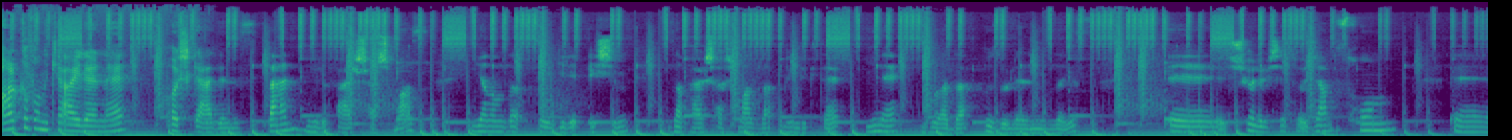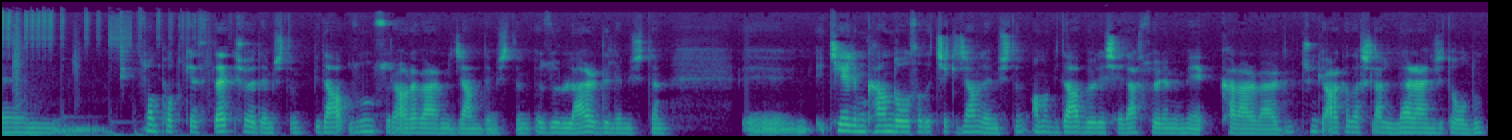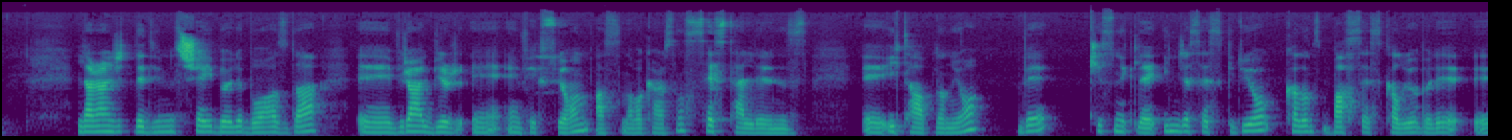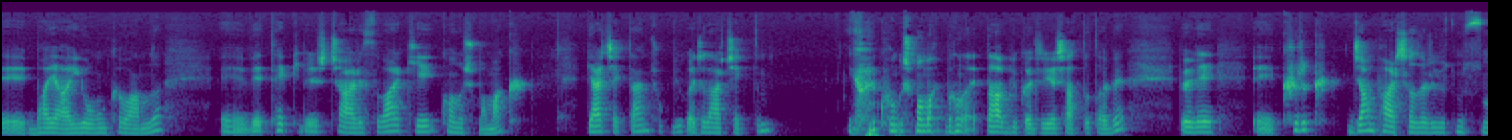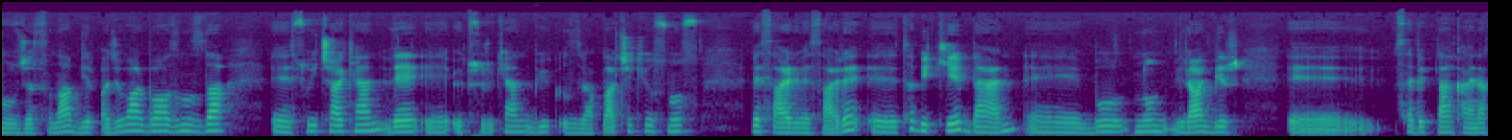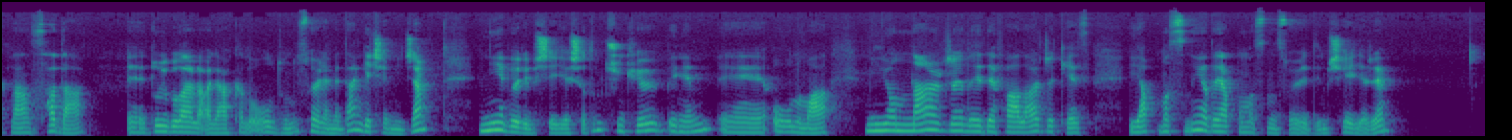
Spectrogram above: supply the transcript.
Arka fon hikayelerine hoş geldiniz. Ben Nilüfer Şaşmaz. Yanımda sevgili eşim Zafer Şaşmaz'la birlikte yine burada huzurlarınızdayız. Ee, şöyle bir şey söyleyeceğim. Son e, son podcast'te şöyle demiştim. Bir daha uzun süre ara vermeyeceğim demiştim. Özürler dilemiştim. E, iki elim kan da olsa da çekeceğim demiştim. Ama bir daha böyle şeyler söylememeye karar verdim. Çünkü arkadaşlar larenjit oldum Larenjit dediğimiz şey böyle boğazda e, viral bir e, enfeksiyon aslına bakarsanız ses telleriniz e, iltihaplanıyor ve kesinlikle ince ses gidiyor, kalın bas ses kalıyor böyle e, bayağı yoğun kıvamlı e, ve tek bir çaresi var ki konuşmamak. Gerçekten çok büyük acılar çektim. konuşmamak bana daha büyük acı yaşattı tabii. Böyle e, kırık cam parçaları yutmuşsunuzcasına bir acı var boğazınızda. E, su içerken ve e, öksürürken büyük ızdıraplar çekiyorsunuz vesaire vesaire. E, tabii ki ben e, bunun viral bir e, sebepten kaynaklansa da e, duygularla alakalı olduğunu söylemeden geçemeyeceğim. Niye böyle bir şey yaşadım? Çünkü benim e, oğluma milyonlarca ve defalarca kez yapmasını ya da yapmamasını söylediğim şeyleri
